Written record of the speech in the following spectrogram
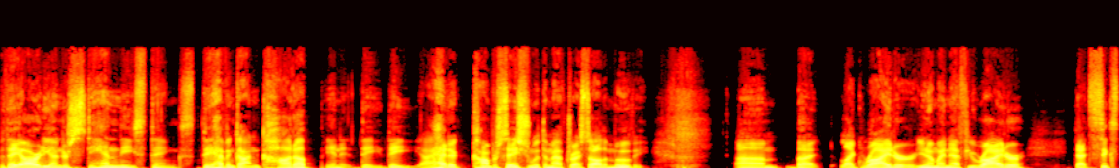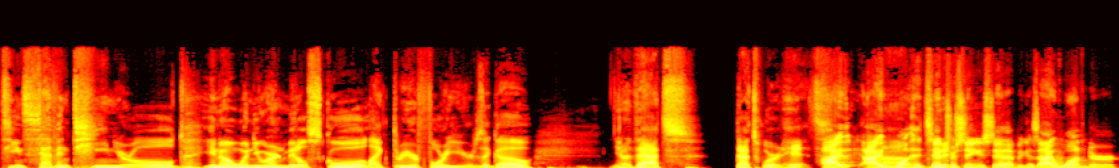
They already understand these things. They haven't gotten caught up in it. They they I had a conversation with them after I saw the movie. Um, but like Ryder, you know, my nephew Ryder, that 16, 17 year old, you know, when you were in middle school like 3 or 4 years ago, you know, that's that's where it hits. I I Um, want. It's but it- interesting you say that because I wonder.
